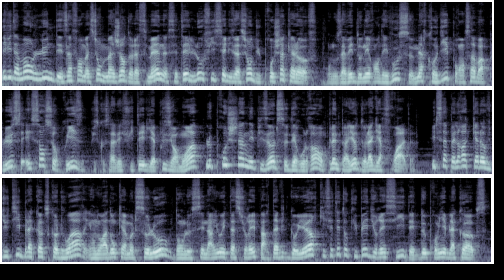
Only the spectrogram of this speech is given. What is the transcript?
Évidemment, l'une des informations majeures de la semaine, c'était l'officialisation du prochain Call of. On nous avait donné rendez-vous ce mercredi pour en savoir plus, et sans surprise, puisque ça avait fuité il y a plusieurs mois, le prochain épisode se déroulera en pleine période de la guerre froide. Il s'appellera Call of Duty Black Ops Cold War et on aura donc un mode solo dont le scénario est assuré par David Goyer qui s'était occupé du récit des deux premiers Black Ops.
